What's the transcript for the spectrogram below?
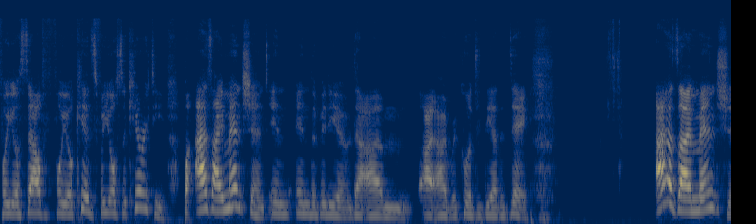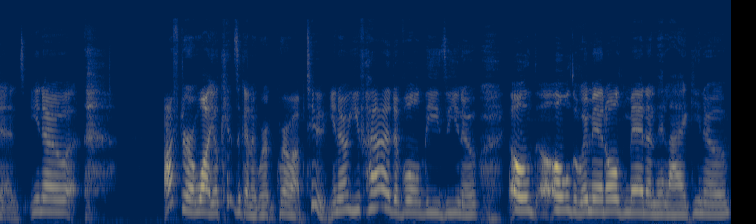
for yourself, for your kids, for your security. But as I mentioned in in the video that um I, I recorded the other day, as I mentioned, you know, after a while, your kids are gonna grow, grow up too. You know, you've heard of all these, you know, old old women, old men, and they're like, you know,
